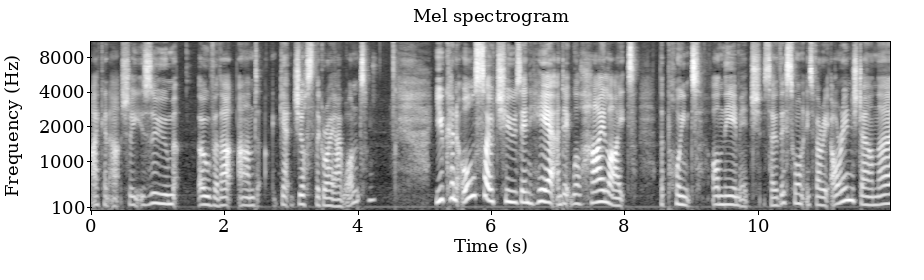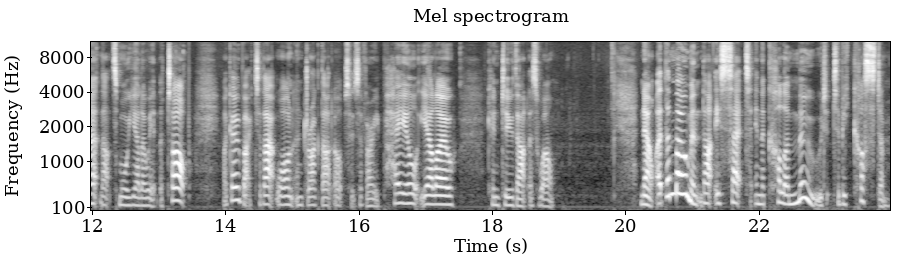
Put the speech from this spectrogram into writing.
I can actually zoom over that and get just the grey I want. You can also choose in here and it will highlight the point on the image. So this one is very orange down there, that's more yellowy at the top. If I go back to that one and drag that up so it's a very pale yellow, can do that as well. Now, at the moment, that is set in the colour mood to be custom.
